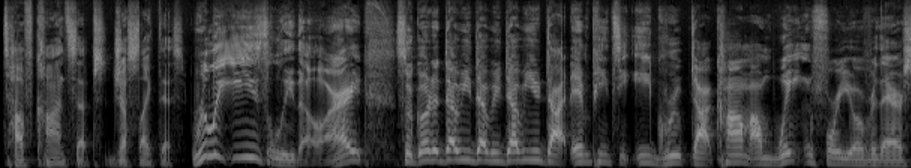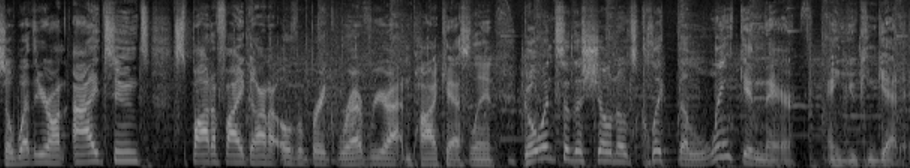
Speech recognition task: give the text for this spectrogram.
tough concepts just like this. Really easily, though. All right. So go to www.nptegroup.com. I'm waiting for you over there. So whether you're on iTunes, Spotify, Ghana Overbreak, wherever you're at in podcast land, go into the show notes, click the link in there, and you can get it.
